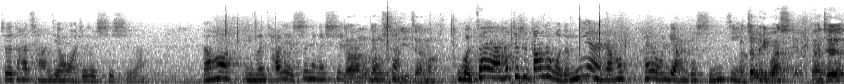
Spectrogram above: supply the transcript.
就是他强奸我这个事实。然后你们调解室那个是当当时录像，你在吗？我在啊，他就是当着我的面，然后还有两个刑警啊，。这没关系，反正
